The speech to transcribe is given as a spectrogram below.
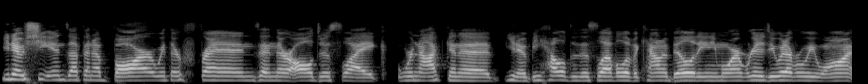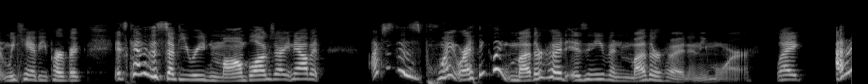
you know, she ends up in a bar with her friends and they're all just like, we're not gonna, you know, be held to this level of accountability anymore. We're gonna do whatever we want. We can't be perfect. It's kind of the stuff you read in mom blogs right now, but I'm just at this point where I think like motherhood isn't even motherhood anymore. Like, I don't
